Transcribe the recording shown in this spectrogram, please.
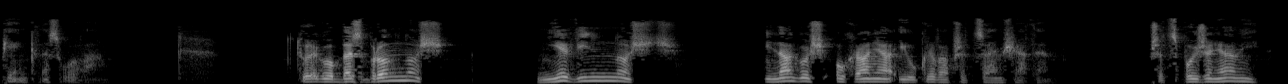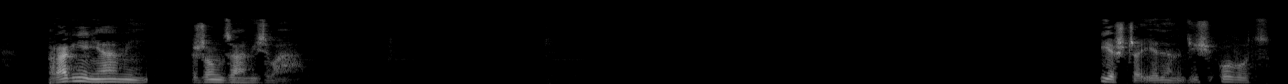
piękne słowa, którego bezbronność, niewinność i nagość ochrania i ukrywa przed całym światem, przed spojrzeniami, pragnieniami, rządzami zła. Jeszcze jeden dziś owoc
